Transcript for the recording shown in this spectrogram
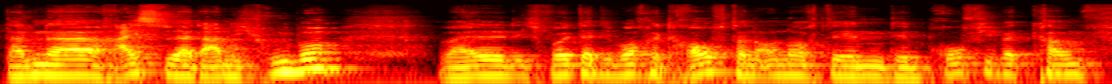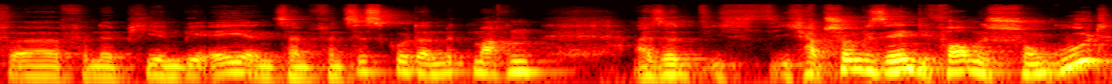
dann äh, reist du ja da nicht rüber, weil ich wollte ja die Woche drauf dann auch noch den, den Profi-Wettkampf äh, von der PNBA in San Francisco dann mitmachen. Also ich, ich habe schon gesehen, die Form ist schon gut,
